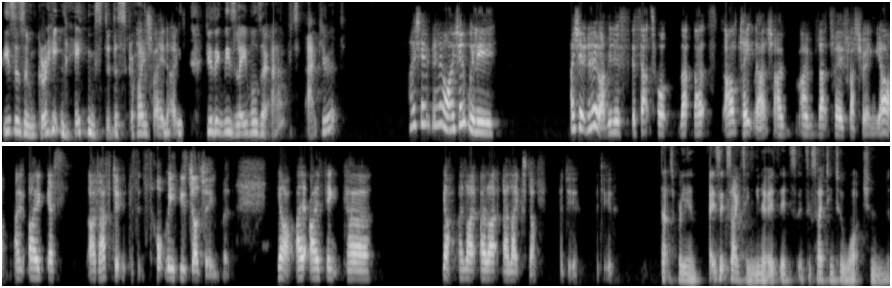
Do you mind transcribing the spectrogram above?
These are some great names to describe. That's very nice. Do you think these labels are apt, accurate? I don't know. I don't really. I don't know. I mean, if, if that's what that that's, I'll take that. I'm, I'm that's very flattering. Yeah, I, I guess I'd have to because it's not me who's judging. But yeah, I, I think uh, yeah, I like I like I like stuff. I do. I do. That's brilliant. It's exciting. You know, it, it's it's exciting to watch and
